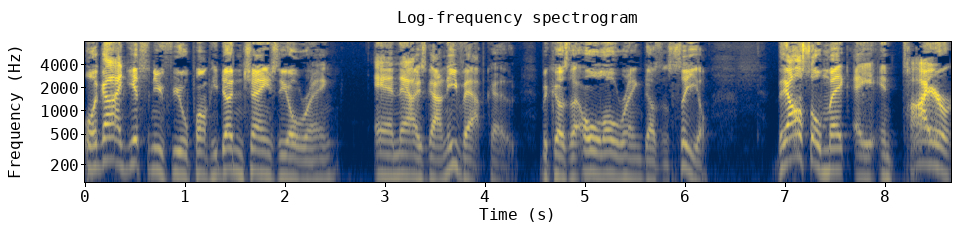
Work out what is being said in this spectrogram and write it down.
Well, a guy gets a new fuel pump, he doesn't change the old ring, and now he's got an evap code because the old O ring doesn't seal. They also make a entire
